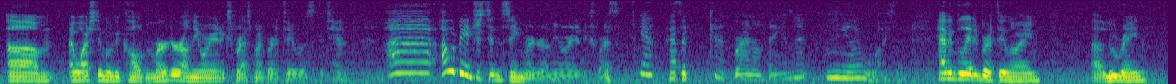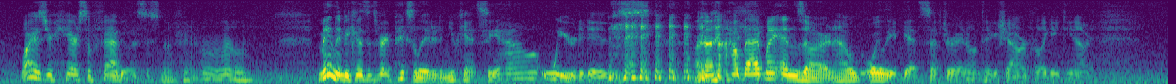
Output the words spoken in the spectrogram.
Um, I watched a movie called Murder on the Orient Express. My birthday was the 10th. Uh, I would be interested in seeing Murder on the Orient Express. Yeah. Happy- It's a Kenneth Branagh thing, isn't it? Mm, Yeah, I will watch that. Happy belated birthday, Lorraine. Uh, Lorraine. Why is your hair so fabulous? It's not fair. Oh, well. Mainly because it's very pixelated and you can't see how weird it is. Uh, how bad my ends are and how oily it gets after I don't take a shower for like 18 hours.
